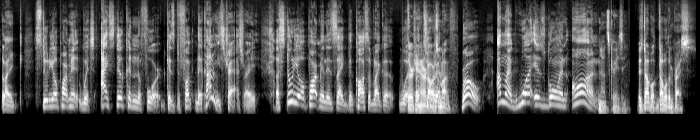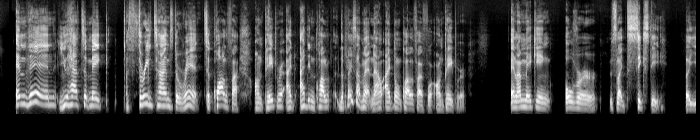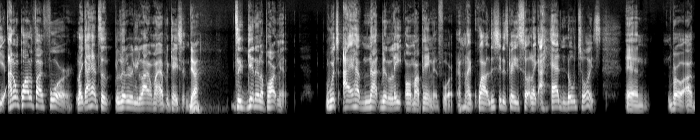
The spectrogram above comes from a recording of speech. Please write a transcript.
like studio apartment, which I still couldn't afford because the fuck the economy's trash, right? A studio apartment is like the cost of like a what $1300 a month bro. I'm like, what is going on? No, it's crazy. it's doubled doubled in price And then you have to make three times the rent to qualify. On paper, I I didn't qualify. The place I'm at now, I don't qualify for on paper, and I'm making over it's like sixty a year. I don't qualify for like I had to literally lie on my application yeah to get an apartment. Which I have not been late on my payment for. I'm like, wow, this shit is crazy. So like I had no choice. And bro, I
